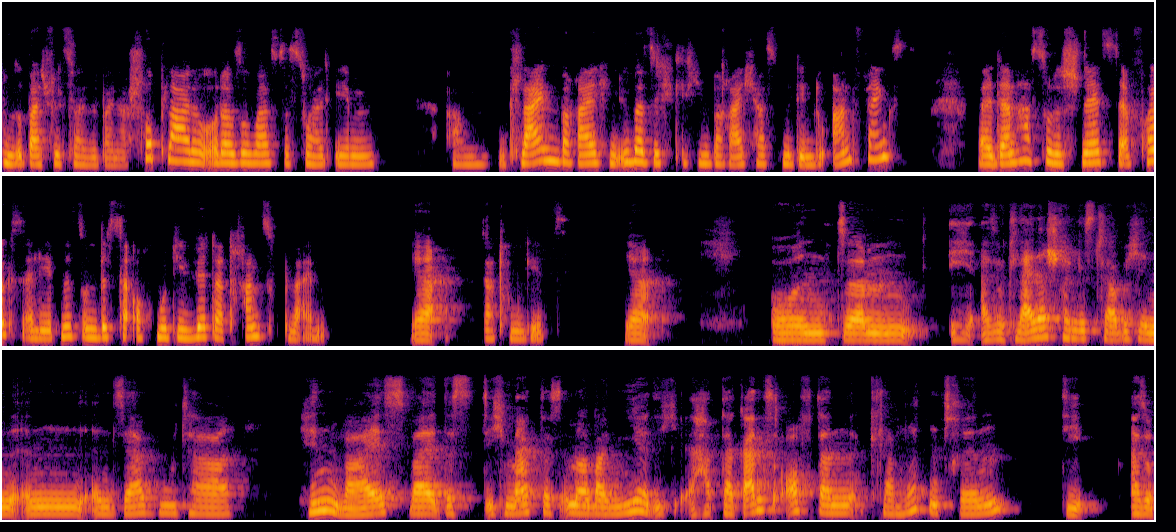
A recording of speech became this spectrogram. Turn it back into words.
Und so beispielsweise bei einer Schublade oder sowas, dass du halt eben ähm, einen kleinen Bereich, einen übersichtlichen Bereich hast, mit dem du anfängst, weil dann hast du das schnellste Erfolgserlebnis und bist da auch motiviert, da dran zu bleiben. Ja. Darum geht's. Ja. Und ähm, ich, also Kleiderschrank ist, glaube ich, ein, ein, ein sehr guter Hinweis, weil das, ich merke das immer bei mir. Ich habe da ganz oft dann Klamotten drin, die, also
